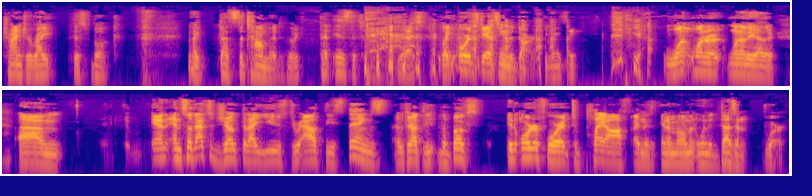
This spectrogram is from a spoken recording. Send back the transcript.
trying to write this book, like that's the Talmud. Like that is the Talmud. yes, like or it's Dancing in the Dark. You know, it's like yeah, one one or one or the other. Um, and and so that's a joke that I use throughout these things, uh, throughout the, the books, in order for it to play off in a, in a moment when it doesn't work.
